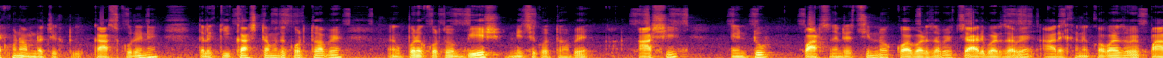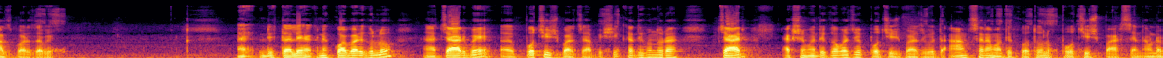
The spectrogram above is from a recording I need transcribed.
এখন আমরা যে একটু কাজ করে নিই, তাহলে কী কাজটা আমাদের করতে হবে? উপরে করতে হবে বিশ, নিচে করতে হবে আশি ইন্টু পার্সেন্টেজ চিহ্ন কয়বার যাবে? চারবার যাবে। আর এখানে কবার যাবে? পাঁচবার যাবে। তাহলে এখানে কয়বার গেলো? চার বে পঁচিশ বার যাবে। শিক্ষার্থী বন্ধুরা, চার একশো মধ্যে কবার যাবে পঁচিশ বার যাবে। তো আনসার আমাদের কত হলো? পঁচিশ পার্সেন্ট আমরা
